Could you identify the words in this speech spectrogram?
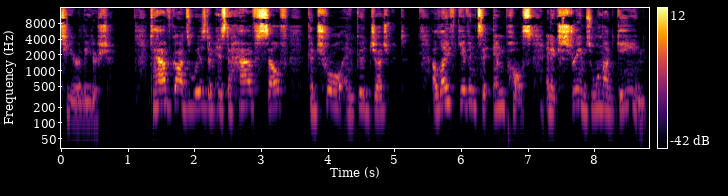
to your leadership. To have God's wisdom is to have self control and good judgment. A life given to impulse and extremes will not gain,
